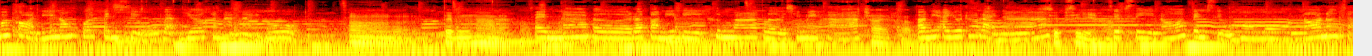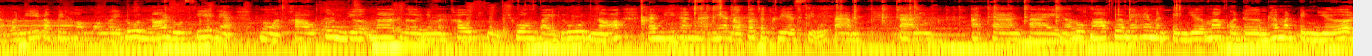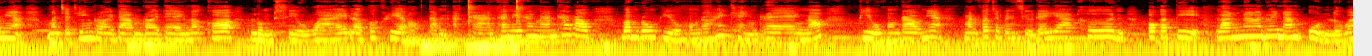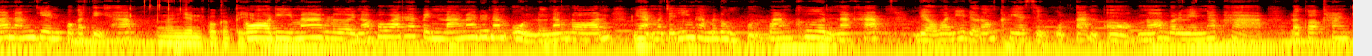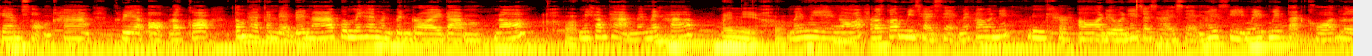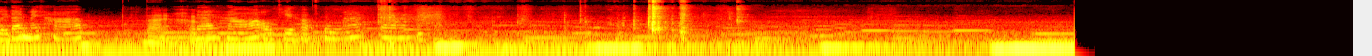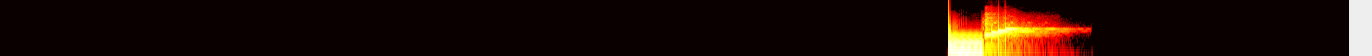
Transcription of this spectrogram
เมื่อก่อนนี้น้องเฟิร์สเป็นสิวแบบเยอะขนาดไหนลูก เอ่อเต็มหน้าเลยครับ เต็มหน้าเลย แล้วตอนนี้ดีขึ้นมากเลยใช่ไหมครับใช่ครับ ตอนนี้อายุเท่าไหร่นะ 14 ครับ 14 เนาะเป็นสิวฮอร์โมนเนาะ เนื่องจากวันนี้เราเป็นฮอร์โมนวัยรุ่นเนาะ ดูซิเนี่ยหนวดเขาขึ้นเยอะมากเลยเนี่ยมันเข้าสู่ช่วงวัยรุ่นเนาะ ทั้งนี้ทั้งนั้นเนี่ยเราก็จะเคลียร์สิวตามตามอาการไปเนาะลูกเนาะเพื่อไม่ให้มันเป็นเยอะมากกว่าเดิม ถ้ามันเป็นเยอะเนี่ยมันจะทิ้งรอยดำรอยแดง แล้วก็หลุมสิวไว้เราก็เคลียร์ออกตามอาการ ทั้งนี้ทั้งนั้นถ้าเราบำรุงผิวของเราให้แข็งแรงเนาะผิวของเราเนี่ยมันก็จะเป็นสิวได้ยากขึ้น ปกติล้างหน้าด้วยน้ำอุ่น หรือว่าน้ำเย็นปกติครับ น้ำเย็นปกติโอ้ครับดีมากเลยเนาะเพราะว่าถ้าเป็นล้างหน้าด้วยน้ำอุ่น หรือน้ำร้อนเนี่ยมันจะยิ่งทำให้รูขุมขนกว้างขึ้นนะครับ เดี๋ยววันนี้เดี๋ยวต้องเคลียร์สิวอุดตันออกเนาะบริเวณหน้าผาก แล้วก็ข้างแก้มสองข้าง เคลียร์ออกแล้วก็ต้องทากันแดดด้วยนะ เพื่อไม่ให้มันเป็นรอยดำเนาะครับมีคำถามไหมไหมครับ ไม่มีครับ ไม่มีเนาะแล้วก็มีฉายแสงไหมคะวันนี้ดีค่ะ อ๋อเดี๋ยววันนี้จะฉายแสงให้ฟรีไม่ไม่ตัดคอร์สเลยได้ไหมครับ ได้ครับ ได้เนาะโอเคขอบคุณมากจ้า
